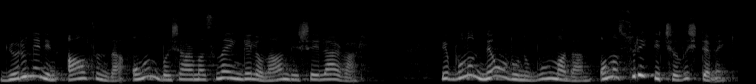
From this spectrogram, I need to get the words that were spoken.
görünenin altında onun başarmasına engel olan bir şeyler var. Ve bunun ne olduğunu bulmadan ona sürekli çalış demek,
